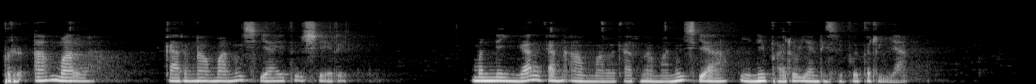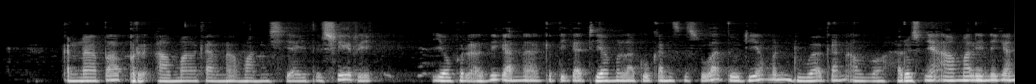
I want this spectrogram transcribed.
beramal karena manusia itu syirik. Meninggalkan amal karena manusia, ini baru yang disebut riak. Kenapa beramal karena manusia itu syirik? Ya berarti karena ketika dia melakukan sesuatu, dia menduakan Allah. Harusnya amal ini kan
